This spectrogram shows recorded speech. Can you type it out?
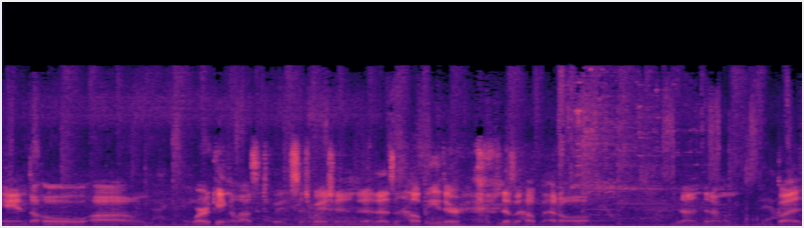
And the whole um, working a lot of situation that doesn't help either. it doesn't help at all. You know, but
